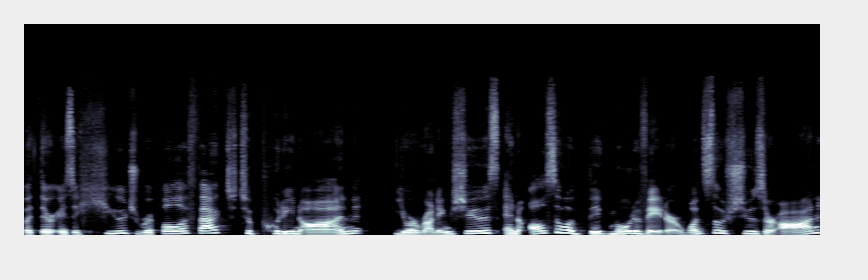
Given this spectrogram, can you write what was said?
but there is a huge ripple effect to putting on your running shoes and also a big motivator. Once those shoes are on,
